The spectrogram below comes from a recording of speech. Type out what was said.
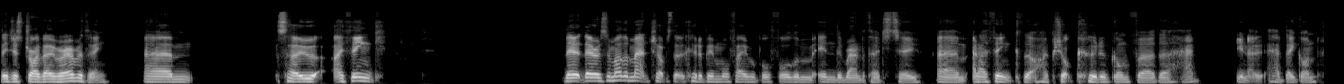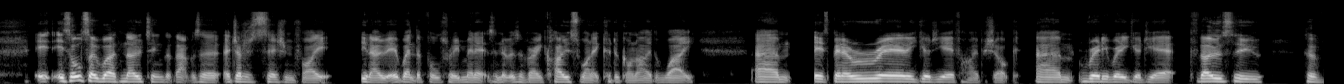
they just drive over everything. Um, so I think there there are some other matchups that could have been more favourable for them in the round of 32, um, and I think that Hypershock could have gone further had you know had they gone. It, it's also worth noting that that was a, a judge's decision fight you know, it went the full three minutes and it was a very close one. It could have gone either way. Um, it's been a really good year for Hypershock. Um, really, really good year. For those who have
